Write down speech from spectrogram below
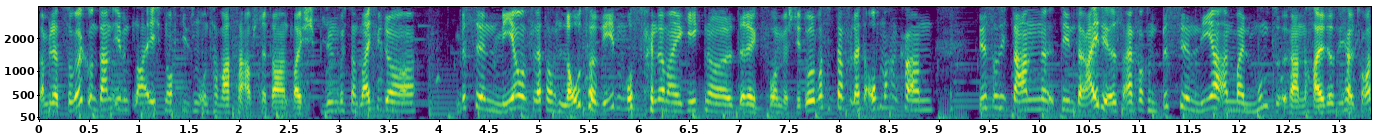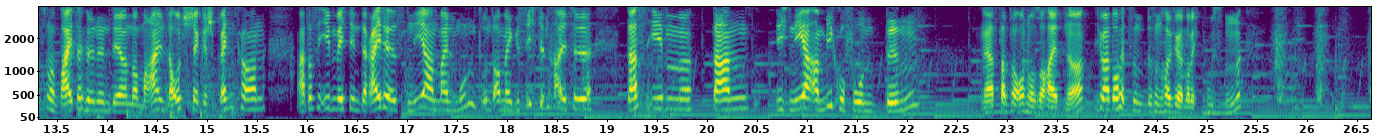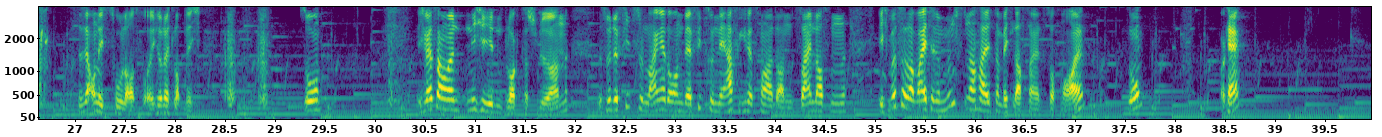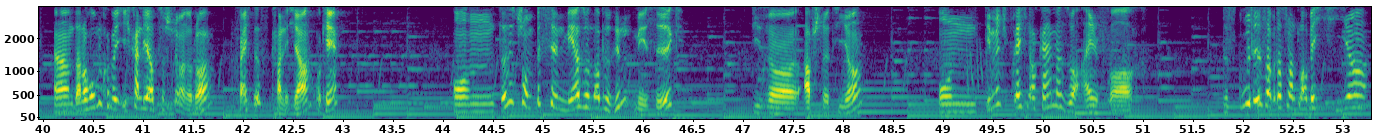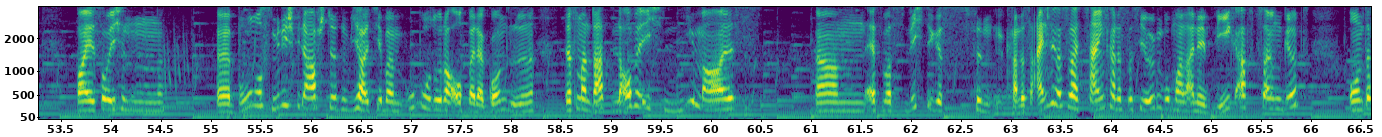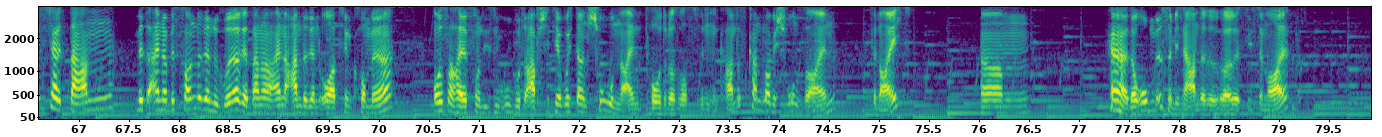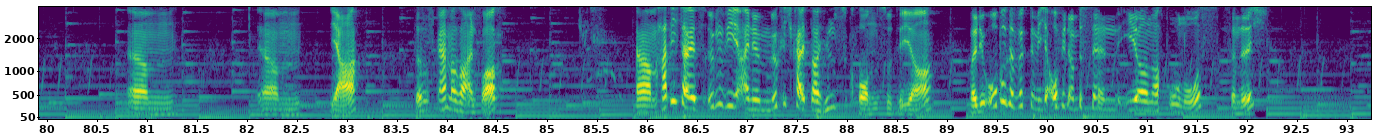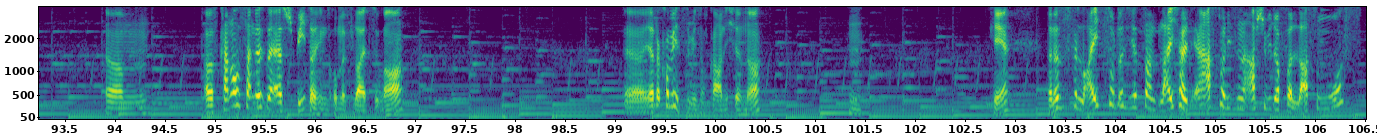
Dann wieder zurück und dann eben gleich noch diesen Unterwasserabschnitt da gleich spielen, wo ich dann gleich wieder ein bisschen mehr und vielleicht auch lauter reden muss, wenn dann mein Gegner direkt vor mir steht. Oder was ich dann vielleicht auch machen kann, ist, dass ich dann den 3DS einfach ein bisschen näher an meinen Mund ranhalte, dass ich halt trotzdem noch weiterhin in der normalen Lautstärke sprechen kann, aber dass ich eben, wenn ich den 3DS näher an meinen Mund und an mein Gesicht hinhalte, dass eben dann ich näher am Mikrofon bin. Ja, das klappt auch nur so halb, ne? Ich war doch jetzt ein bisschen häufiger, glaube ich, pusten. Das ist ja auch nicht so laut für euch, oder? Ich glaube nicht. So. Ich werde aber nicht jeden Block zerstören. Das würde viel zu lange dauern, wäre viel zu nervig. Ich werde es mal dann sein lassen. Ich würde sogar weitere Münzen erhalten, aber ich lasse jetzt doch mal. So. Okay. Ähm, da nach oben komme ich. Ich kann die ja zerstören, oder? Kann ich das? Kann ich, ja. Okay. Und das ist schon ein bisschen mehr so labyrinthmäßig. Dieser Abschnitt hier. Und dementsprechend auch gar nicht mehr so einfach. Das Gute ist aber, dass man, glaube ich, hier bei solchen äh, Bonus-Minispielabschnitten, wie halt hier beim U-Boot oder auch bei der Gondel, dass man da, glaube ich, niemals ähm, etwas Wichtiges finden kann. Das Einzige, was vielleicht sein kann, ist, dass hier irgendwo mal eine Wegabzweigung gibt und dass ich halt dann mit einer besonderen Röhre dann an einen anderen Ort hinkomme, außerhalb von diesem U-Boot-Abschnitt hier, wo ich dann schon einen Tod oder sowas finden kann. Das kann, glaube ich, schon sein. Vielleicht. Ähm, da oben ist nämlich eine andere Röhre, siehst du mal. Ähm, ähm, ja. Das ist gar nicht mal so einfach. Ähm, hatte ich da jetzt irgendwie eine Möglichkeit, da hinzukommen zu der? Weil die obere wirkt nämlich auch wieder ein bisschen eher nach Bonus, finde ich. Ähm, aber es kann auch sein, dass ich da erst später hinkomme, vielleicht sogar. Äh, ja, da komme ich jetzt nämlich noch gar nicht hin, ne? Hm. Okay. Dann ist es vielleicht so, dass ich jetzt dann gleich halt erstmal diesen Abschnitt wieder verlassen muss.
